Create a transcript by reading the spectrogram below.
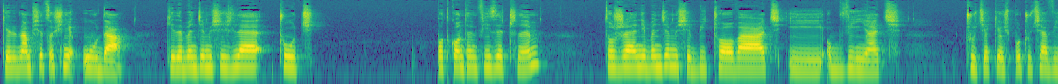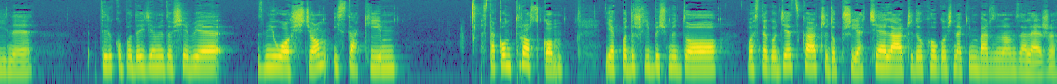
kiedy nam się coś nie uda, kiedy będziemy się źle czuć pod kątem fizycznym, to że nie będziemy się biczować i obwiniać, czuć jakiegoś poczucia winy, tylko podejdziemy do siebie z miłością i z takim z taką troską, jak podeszlibyśmy do własnego dziecka, czy do przyjaciela, czy do kogoś, na kim bardzo nam zależy.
